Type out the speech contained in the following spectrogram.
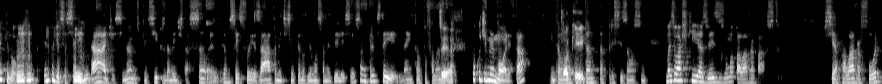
Olha que louco. Uhum. Ele podia ser serenidade, uhum. ensinando os princípios da meditação. Eu não sei se foi exatamente assim, porque eu não vi o lançamento dele assim. Eu só entrevistei ele, né? Então, estou falando certo. um pouco de memória, tá? Então, okay. não tem tanta precisão assim. Mas eu acho que, às vezes, uma palavra basta. se a palavra for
